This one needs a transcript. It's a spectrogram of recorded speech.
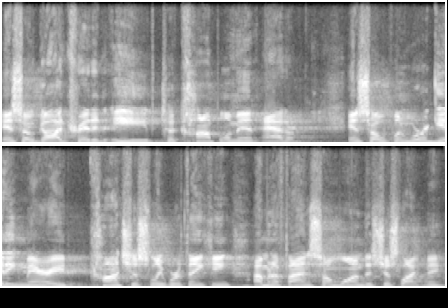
And so God created Eve to complement Adam. And so when we're getting married, consciously we're thinking, I'm going to find someone that's just like me.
